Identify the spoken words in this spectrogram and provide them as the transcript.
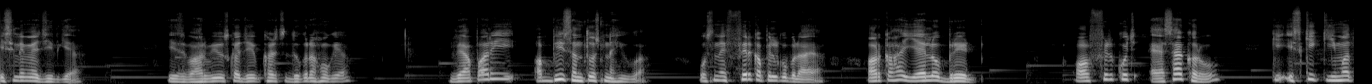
इसलिए मैं जीत गया। इस बार भी उसका जेब खर्च दुगना हो गया। व्यापारी अब भी संतुष्ट नहीं हुआ। उसने फिर कपिल को बुलाया और कहा, यह लो ब्रेड। और फिर कुछ ऐसा करो कि इसकी कीमत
